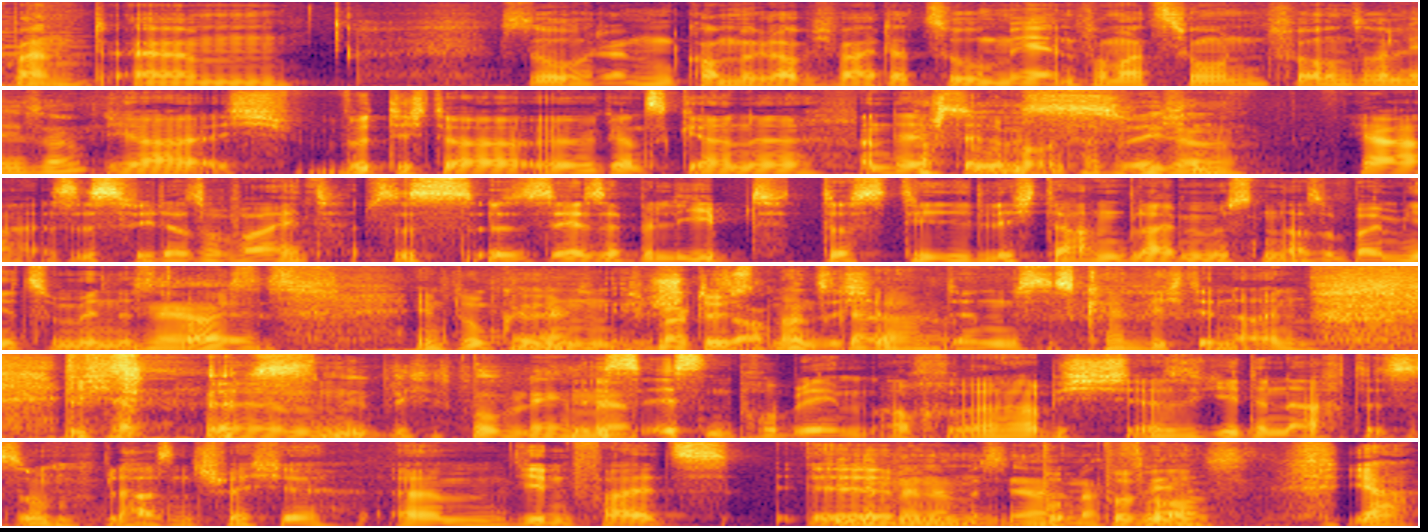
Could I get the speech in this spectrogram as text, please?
Spannend. Ähm, so, dann kommen wir, glaube ich, weiter zu mehr Informationen für unsere Leser. Ja, ich würde dich da äh, ganz gerne an der Ach so, Stelle mal ist unterbrechen. Ja, es ist wieder soweit. Es ist äh, sehr, sehr beliebt, dass die Lichter anbleiben müssen. Also bei mir zumindest, Ja, weil ist, im Dunkeln Ja, ich- ich stößt man sich gern, ja, ja. denn es ist kein Licht in einem. Ich habe das ist ein ähm, übliches Problem. Es ist ein Problem. Auch äh, habe ich, also jede Nacht ist es so eine Blasenschwäche. Ähm, jedenfalls. Viele ähm, Männer müssen ja wo- nachts wo raus. Ja,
